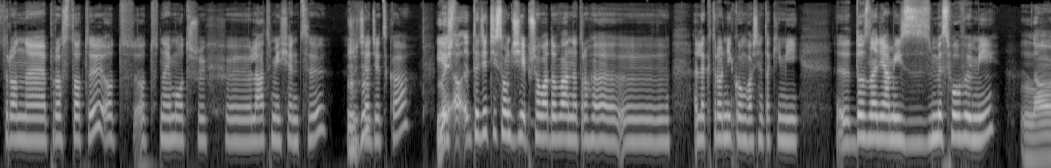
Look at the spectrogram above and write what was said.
stronę prostoty od, od najmłodszych y, lat, miesięcy życia Mhm. dziecka? Myśl- te dzieci są dzisiaj przeładowane trochę y, elektroniką, właśnie takimi y, doznaniami zmysłowymi No,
